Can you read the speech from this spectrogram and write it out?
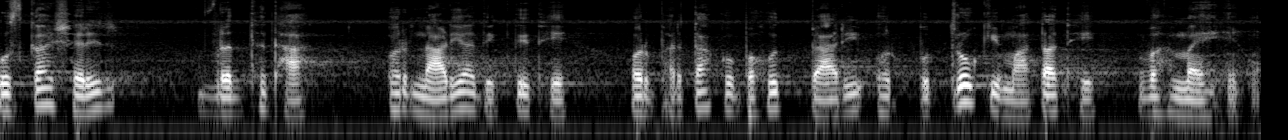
उसका शरीर वृद्ध था और नाड़ियाँ दिखती थी और भरता को बहुत प्यारी और पुत्रों की माता थी, वह मैं ही हूँ।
